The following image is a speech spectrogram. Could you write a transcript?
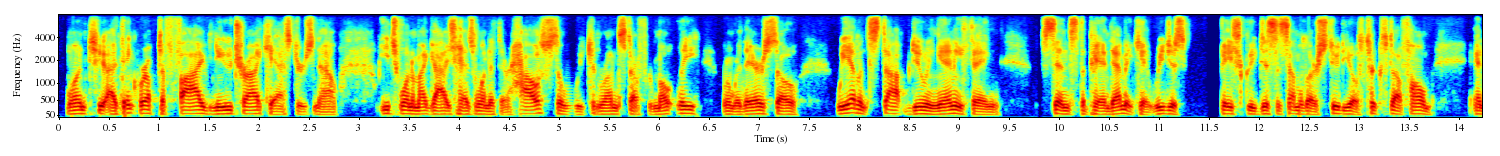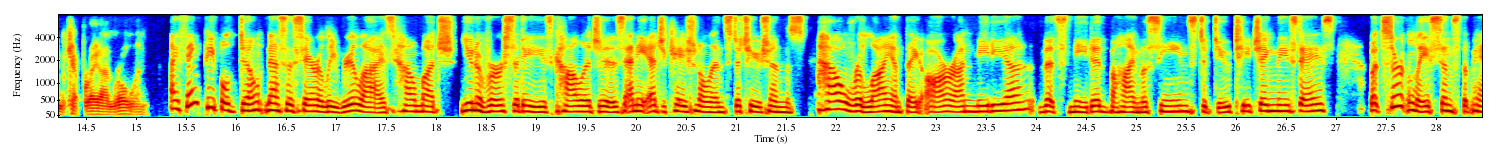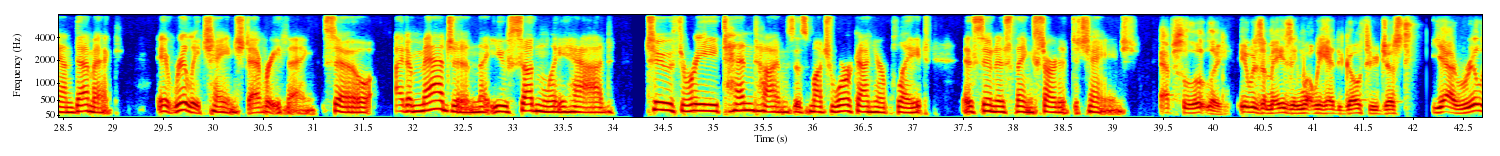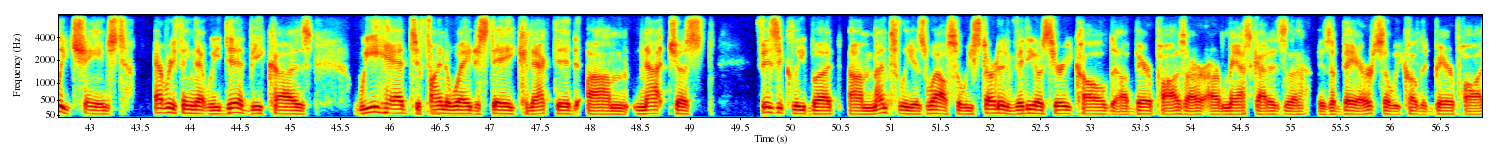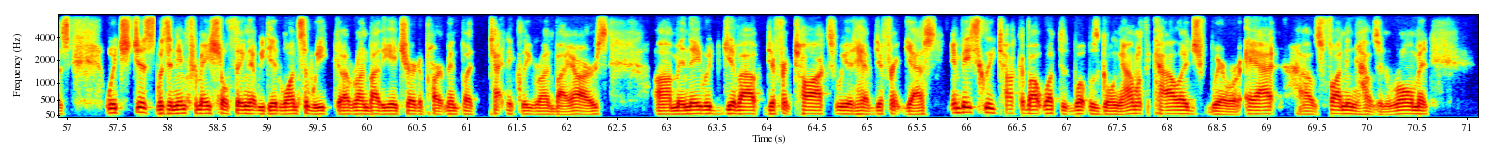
one, two, I think we're up to five new TriCasters now. Each one of my guys has one at their house so we can run stuff remotely when we're there. So we haven't stopped doing anything since the pandemic hit. We just basically disassembled our studios, took stuff home, and kept right on rolling. I think people don't necessarily realize how much universities, colleges, any educational institutions, how reliant they are on media that's needed behind the scenes to do teaching these days. But certainly since the pandemic, it really changed everything. So I'd imagine that you suddenly had two, three, ten times as much work on your plate as soon as things started to change. Absolutely. It was amazing what we had to go through. Just, yeah, really changed everything that we did because we had to find a way to stay connected, um, not just physically but um, mentally as well. So we started a video series called uh, Bear Paws. Our, our mascot is a is a bear, so we called it Bear Paws, which just was an informational thing that we did once a week, uh, run by the HR department, but technically run by ours. Um, and they would give out different talks. We would have different guests and basically talk about what the, what was going on with the college, where we're at, how's funding, how's enrollment,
